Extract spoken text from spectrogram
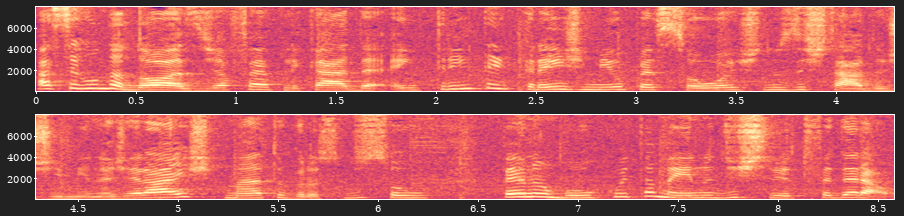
A segunda dose já foi aplicada em 33 mil pessoas nos estados de Minas Gerais, Mato Grosso do Sul, Pernambuco e também no Distrito Federal.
